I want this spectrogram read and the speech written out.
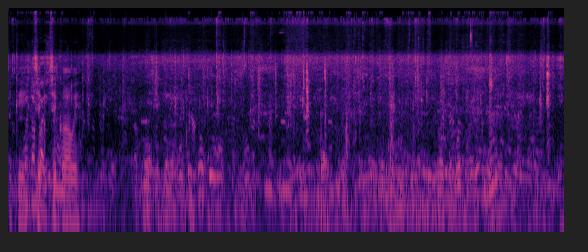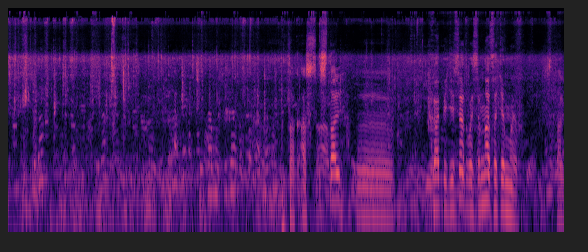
такий ці- цікавий. Так, а с- сталь, е, Х-50 18 МФ. сталь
